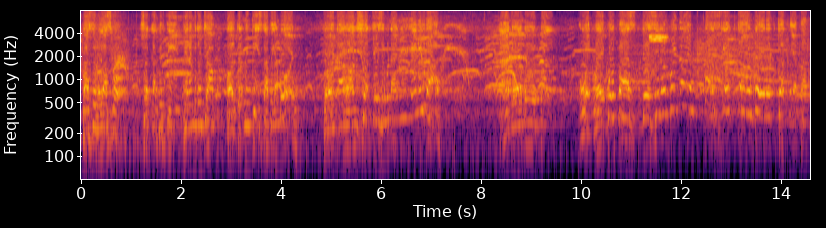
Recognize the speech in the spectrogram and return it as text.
Pastor Olasco. Shot clock 15. Pyramid jump. Walter Mintis stopping on board. Third around shot. Jersey number 9. Pull pass. Jersey number 9. Basket pang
